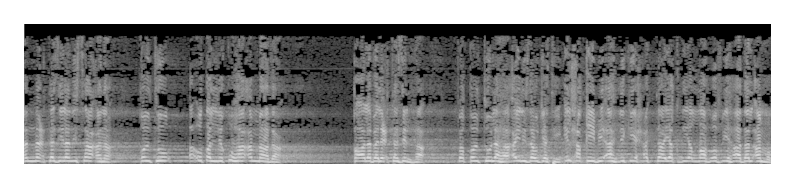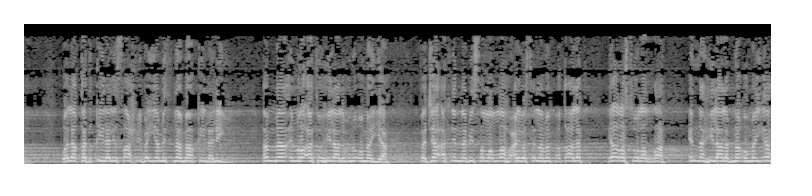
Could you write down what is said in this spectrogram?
أن نعتزل نساءنا. قلت أطلقها أم ماذا؟ قال بل اعتزلها. فقلت لها أي لزوجتي الحقي بأهلك حتى يقضي الله في هذا الأمر. ولقد قيل لصاحبي مثل ما قيل لي. أما امرأة هلال بن أمية فجاءت للنبي صلى الله عليه وسلم فقالت يا رسول الله إن هلال بن أمية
